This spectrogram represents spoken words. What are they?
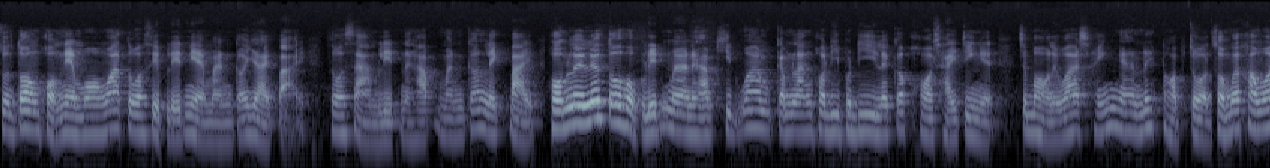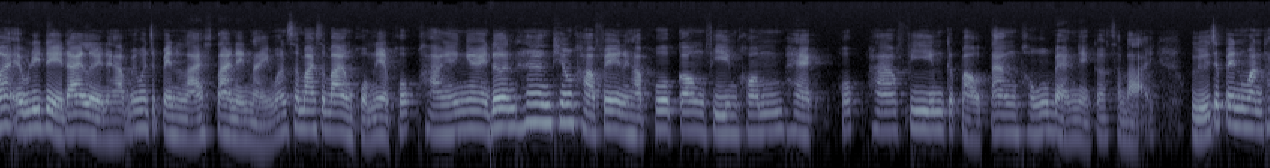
ส่วนตัวของผมเนี่ยมองว่าตัว 10 ลิตรเนี่ยมันก็ใหญ่ไป ตัว 3 ลิตรนะครับ มันก็เล็กไป ผมเลยเลือกตัว 6 ลิตรมานะครับ คิดว่ากำลังพอดีพอดีแล้วก็พอใช้จริงเนี่ย จะบอกเลยว่าใช้งานได้ตอบโจทย์ สมกับคำว่า everyday ได้เลยนะครับ ไม่ว่าจะเป็นไลฟ์สไตล์ไหนๆ วันสบายๆ ของผมเนี่ย พกพาง่ายๆ เดินห้างเที่ยวคาเฟ่นะครับ พวกกล้องฟิล์มคอมแพคพกพาฟิล์มกระเป๋าตังค์ power bank เนี่ยก็สบาย หรือจะเป็นวันท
